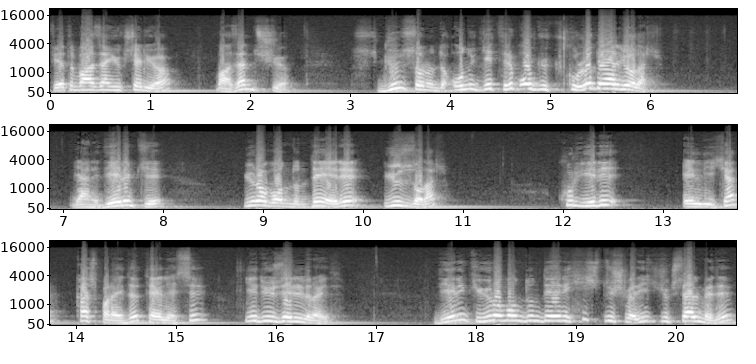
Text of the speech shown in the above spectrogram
Fiyatı bazen yükseliyor, bazen düşüyor. Gün sonunda onu getirip o günkü kurla değerliyorlar. Yani diyelim ki Eurobond'un değeri 100 dolar. Kur 7.50 iken kaç paraydı TL'si? 750 liraydı. Diyelim ki Eurobond'un değeri hiç düşmedi, hiç yükselmedi.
